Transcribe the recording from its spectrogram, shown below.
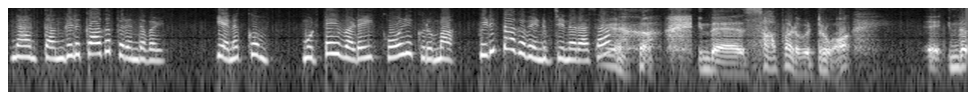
நான் தங்களுக்காக பிறந்தவள். எனக்கும் முட்டை வடை கோழி குருமா பிடித்தாக வேண்டும் சின்னராசா. இந்த சாப்பாடு விட்டுருவோம். இந்த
